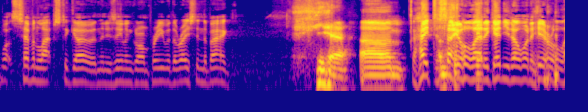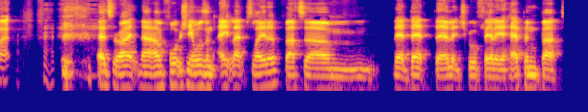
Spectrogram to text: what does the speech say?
what seven laps to go in the New Zealand Grand Prix with the race in the bag. Yeah. Um, I hate to say all that again. You don't want to hear all that. That's right. No, unfortunately, it wasn't eight laps later, but um, that that the electrical failure happened. But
